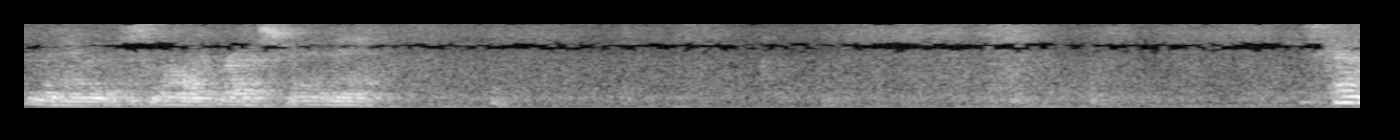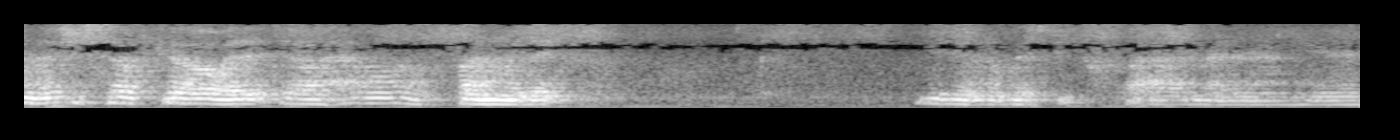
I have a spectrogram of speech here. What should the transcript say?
Come in here with a smaller brush, maybe. Just kind of let yourself go with it. Have a little fun with it. Maybe a little wispy cloud right around here.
